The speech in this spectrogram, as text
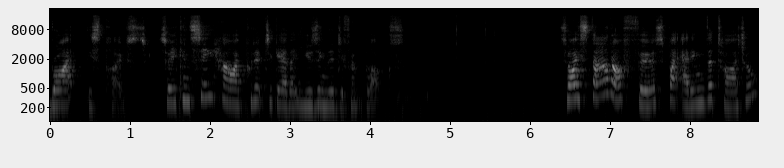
write this post so you can see how I put it together using the different blocks. So I start off first by adding the title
